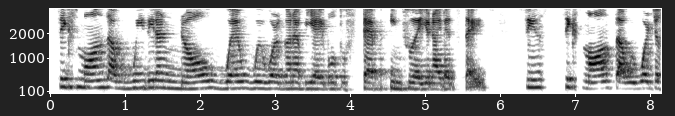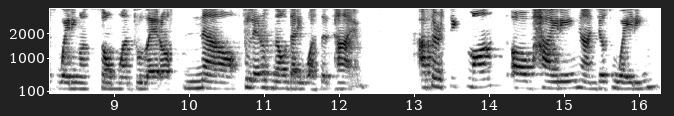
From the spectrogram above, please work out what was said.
six months that we didn't know when we were going to be able to step into the United States. Since six months that we were just waiting on someone to let us know, to let us know that it was the time. After six months of hiding and just waiting,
